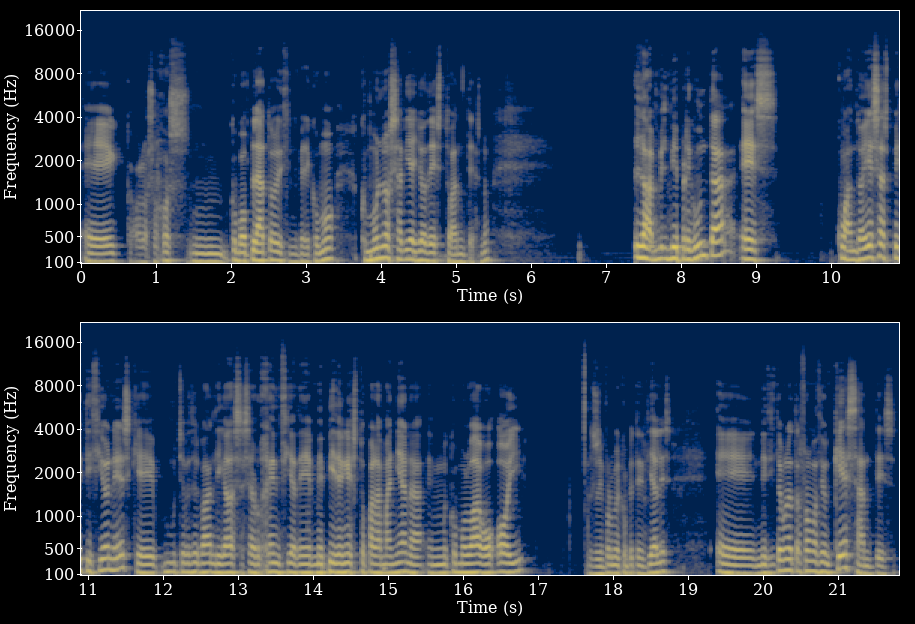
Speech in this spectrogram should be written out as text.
eh, con los ojos mm, como platos, diciendo, pero ¿cómo, ¿cómo no sabía yo de esto antes? ¿no? mi pregunta es, cuando hay esas peticiones que muchas veces van ligadas a esa urgencia de me piden esto para mañana, ¿cómo lo hago hoy? Esos informes competenciales, eh, necesitan una transformación. ¿Qué es antes?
